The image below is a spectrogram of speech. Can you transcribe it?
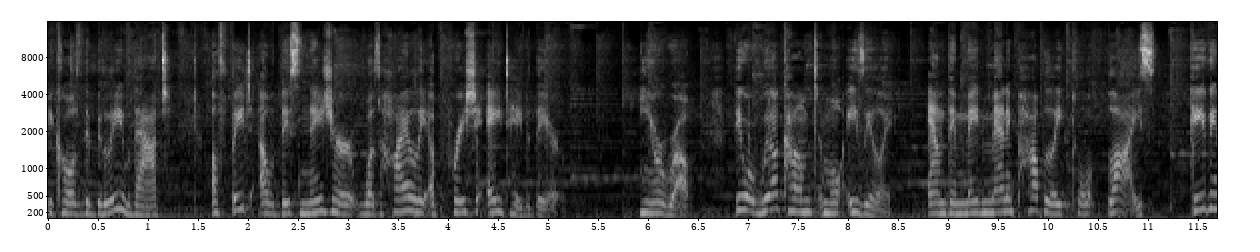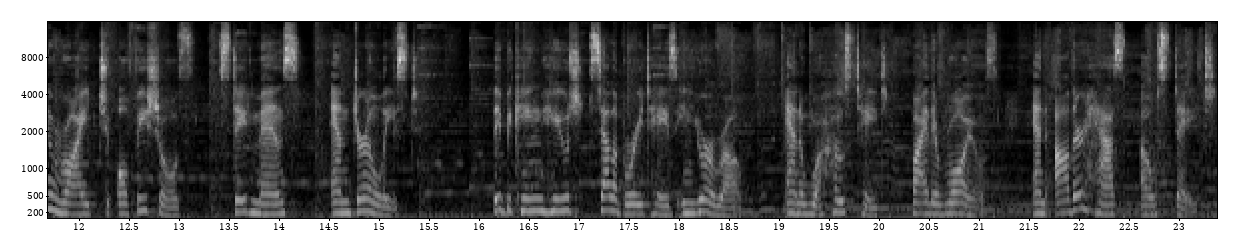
because they believed that a feat of this nature was highly appreciated there. In Europe, they were welcomed more easily, and they made many public flights, giving right to officials, statesmen, and journalists. They became huge celebrities in Europe and were hosted by the royals and other heads of state.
